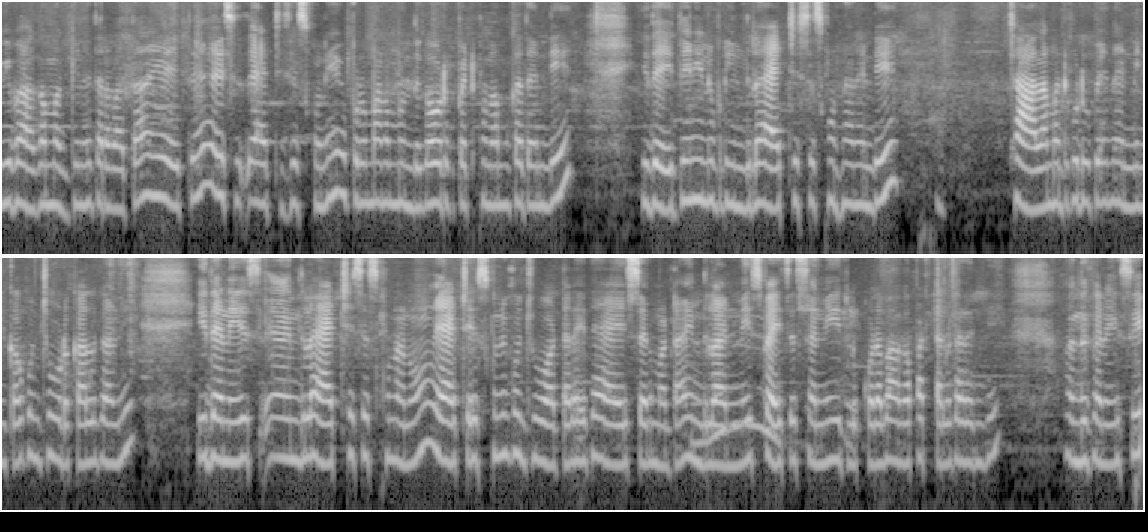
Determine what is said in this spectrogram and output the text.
ఇవి బాగా మగ్గిన తర్వాత ఇవైతే యాడ్ చేసేసుకొని ఇప్పుడు మనం ముందుగా ఉడకపెట్టుకున్నాం కదండి. ఇదైతే నేను ఇప్పుడు ఇందులో యాడ్ చేసేసుకుంటున్నానండి. చాలా మటుకు ఉడికిపోయిందండి ఇంకా కొంచెం ఉడకాలి కానీ. ఇది అనేసి ఇందులో యాడ్ చేసేసుకున్నాను. యాడ్ చేసుకుని కొంచెం వాటర్ అయితే యాడ్ అనమాట ఇందులో అన్ని స్పైసెస్ అన్నీ ఇట్లు కూడా బాగా పట్టాలి కదండి. అందుకనేసి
